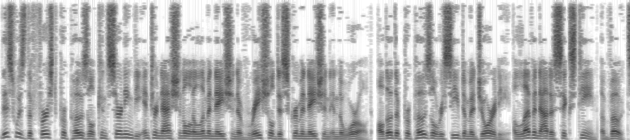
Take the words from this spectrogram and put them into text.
This was the first proposal concerning the international elimination of racial discrimination in the world. Although the proposal received a majority 11 out of 16 of votes,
